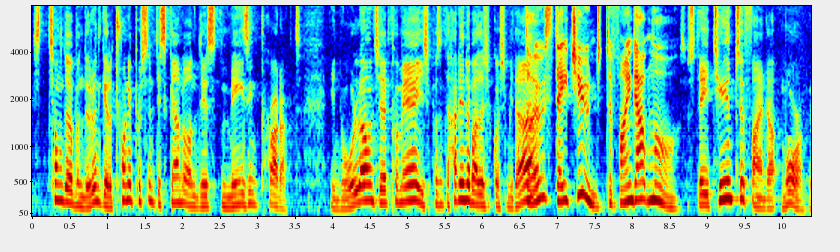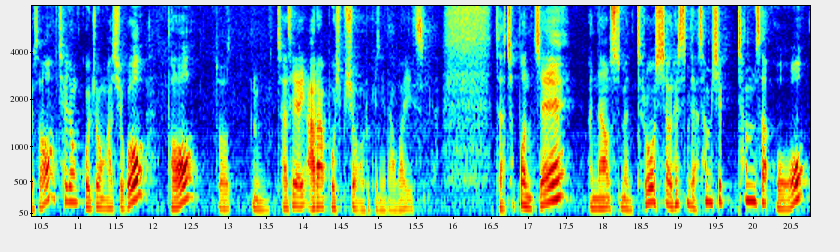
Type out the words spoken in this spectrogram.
시청자분들은 get a 20% discount on this amazing product. 이 놀라운 제품에 20% 할인을 받으실 것입니다. So stay tuned to find out more. So stay tuned to find out more. 그래서 최종 고정하시고 더, 더 음, 자세히 알아보십시오. 이렇게 이제 나와 있습니다. 자, 첫 번째 announcement로 시작을 했습니다. 33, 4, 5.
